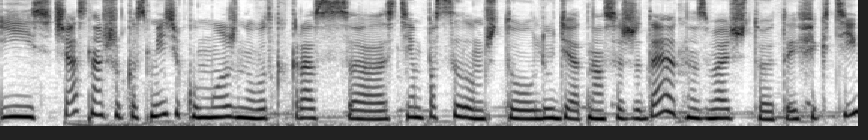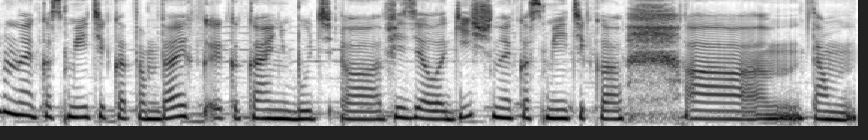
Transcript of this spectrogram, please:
и сейчас нашу косметику можно вот как раз с тем посылом, что люди от нас ожидают, назвать, что это эффективная косметика, там, да, э, какая-нибудь физиологичная косметика, там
